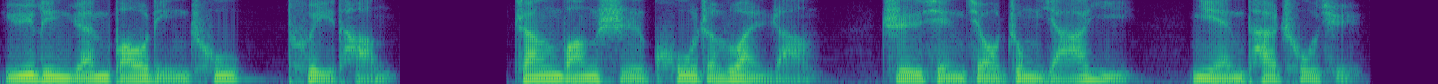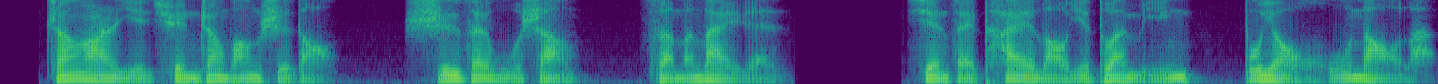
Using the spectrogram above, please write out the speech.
于令元宝领出，退堂。张王氏哭着乱嚷，知县叫众衙役撵他出去。张二也劝张王氏道：“实在误伤，怎么赖人？现在太老爷断明，不要胡闹了。”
